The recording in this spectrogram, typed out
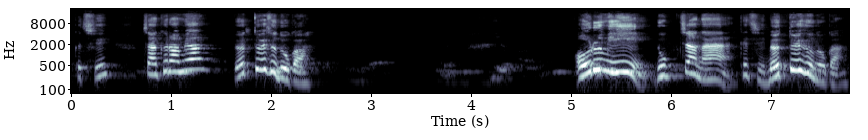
그치? 자, 그러면 몇 도에서 녹아? 얼음이 녹잖아. 그치? 몇 도에서 녹아?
